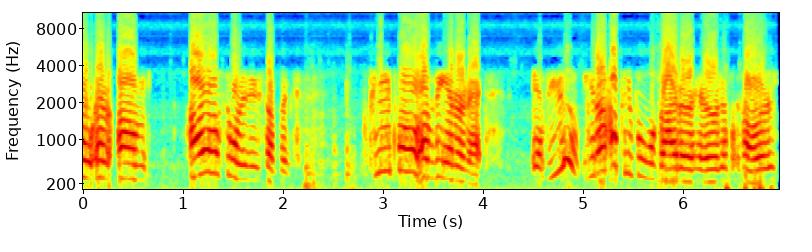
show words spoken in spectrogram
Oh, and um, I also want to do something. People of the internet, if you you know how people will dye their hair different colors.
